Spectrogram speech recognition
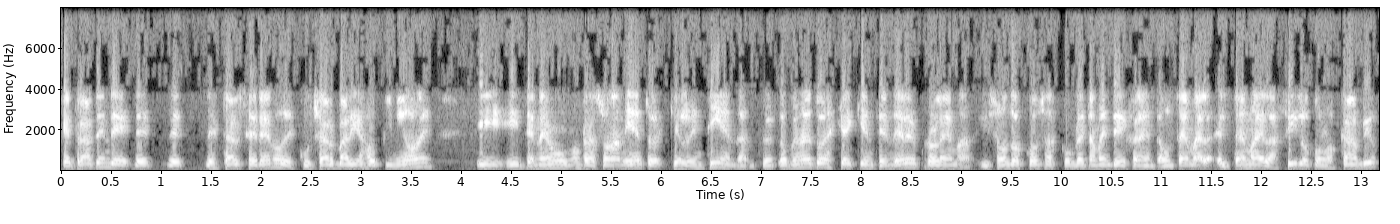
que traten de, de, estar serenos, de escuchar varias opiniones y, tener un, razonamiento que lo entiendan. Lo primero de todo es que hay que entender el problema y son dos cosas completamente diferentes. Un tema, el tema del asilo con los cambios,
